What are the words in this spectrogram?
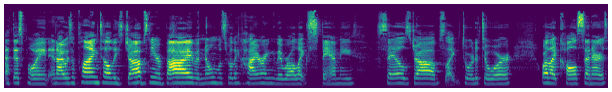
at this point, and I was applying to all these jobs nearby, but no one was really hiring. They were all like spammy sales jobs, like door to door, or like call centers,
